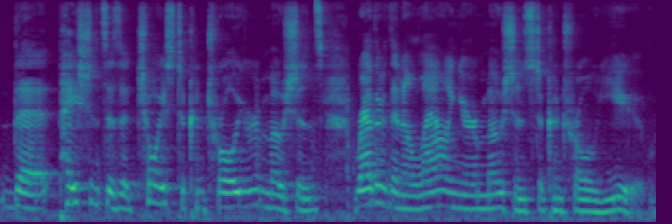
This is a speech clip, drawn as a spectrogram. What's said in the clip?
that patience is a choice to control your emotions rather than allowing your emotions to control you.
